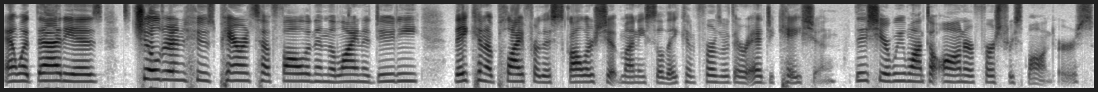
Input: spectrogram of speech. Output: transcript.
And what that is, children whose parents have fallen in the line of duty, they can apply for this scholarship money so they can further their education. This year we want to honor first responders.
